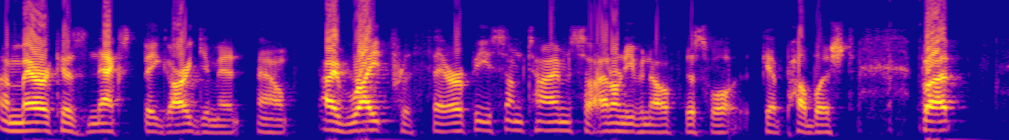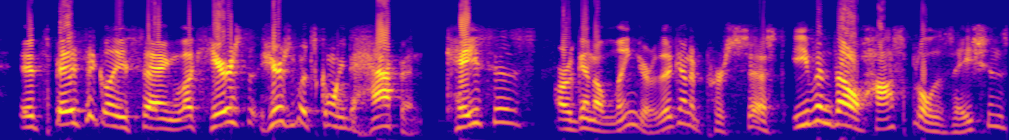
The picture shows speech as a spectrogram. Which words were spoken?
America's Next Big Argument. Now, I write for therapy sometimes, so I don't even know if this will get published. But it's basically saying, look, here's, here's what's going to happen. Cases are going to linger, they're going to persist. Even though hospitalizations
